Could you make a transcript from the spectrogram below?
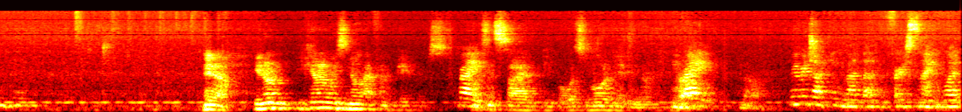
Mhm. yeah, You don't, you can't always know that from the papers. Right. What's inside people, what's motivating them. No. Right. no, We were talking about that the first night. What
